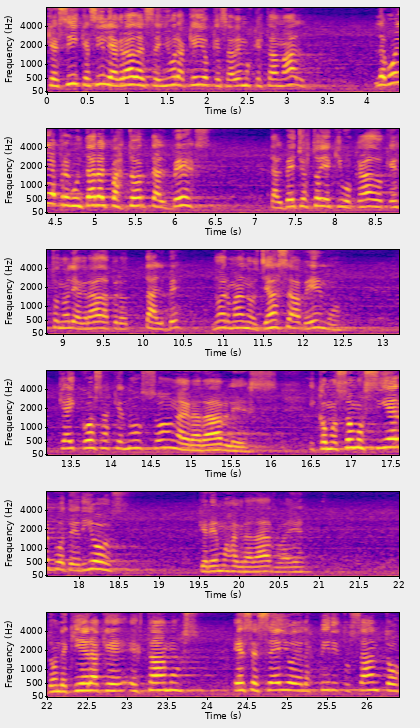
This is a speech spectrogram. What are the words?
que sí, que sí le agrada al Señor aquello que sabemos que está mal. Le voy a preguntar al pastor tal vez, tal vez yo estoy equivocado, que esto no le agrada, pero tal vez, no hermanos, ya sabemos que hay cosas que no son agradables. Y como somos siervos de Dios, queremos agradarlo a Él. Donde quiera que estamos, ese sello del Espíritu Santo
